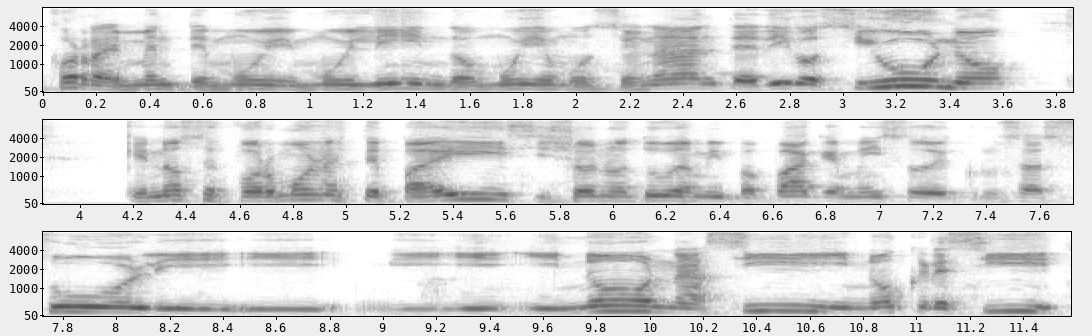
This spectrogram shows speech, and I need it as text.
fue realmente muy, muy lindo, muy emocionante. Digo, si uno que no se formó en este país y yo no tuve a mi papá que me hizo de Cruz Azul y, no nací y no crecí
